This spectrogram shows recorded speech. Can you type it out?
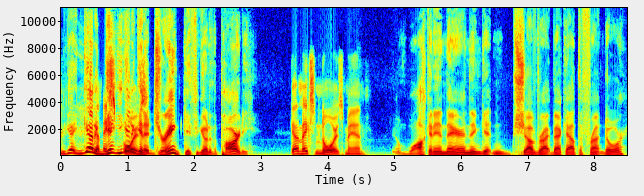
You got you got to get you got to get a drink if you go to the party. got to make some noise, man. Walking in there and then getting shoved right back out the front door.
